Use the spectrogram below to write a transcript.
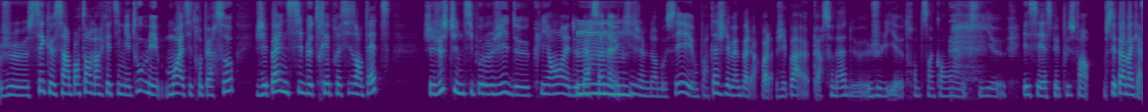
Je sais que c'est important en marketing et tout, mais moi à titre perso, j'ai pas une cible très précise en tête. J'ai juste une typologie de clients et de personnes avec mmh. qui j'aime bien bosser et on partage les mêmes valeurs. Voilà, j'ai pas euh, persona de Julie, 35 euh, ans, euh, qui est CSP+. Enfin, c'est pas ma cam.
